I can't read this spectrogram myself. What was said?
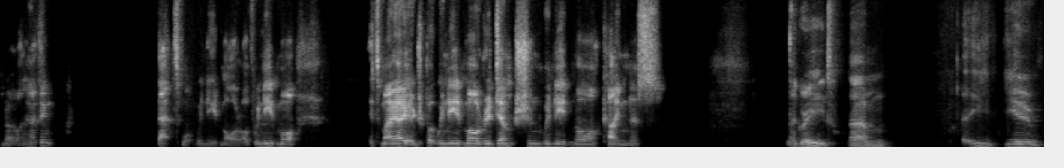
You know, and I think that's what we need more of. We need more it's my age, but we need more redemption. We need more kindness. Agreed. Um, you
